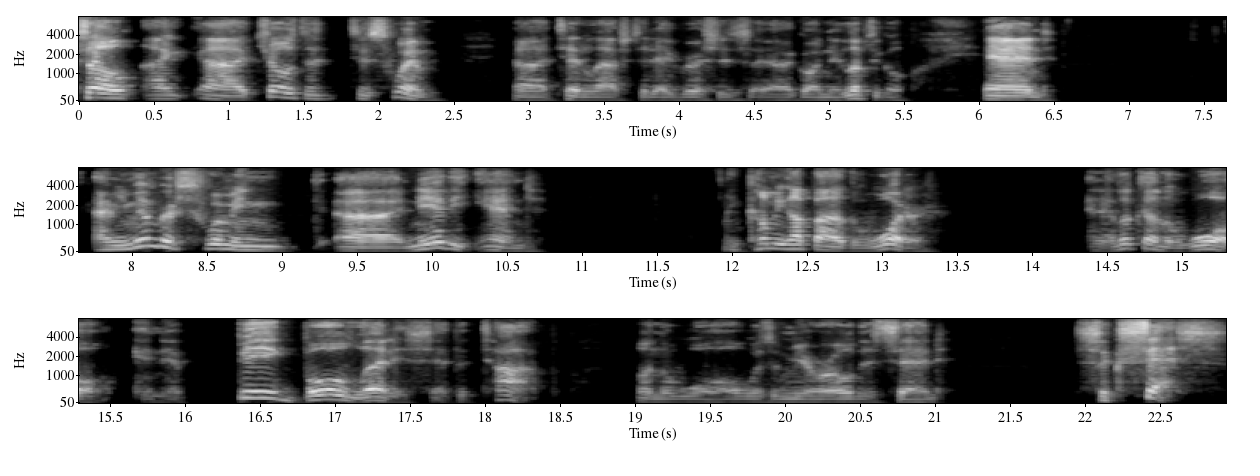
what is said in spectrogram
So I uh, chose to, to swim uh, 10 laps today versus uh, going the elliptical. And I remember swimming uh, near the end and coming up out of the water and I looked on the wall, and a big bold lettuce at the top on the wall was a mural that said success.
